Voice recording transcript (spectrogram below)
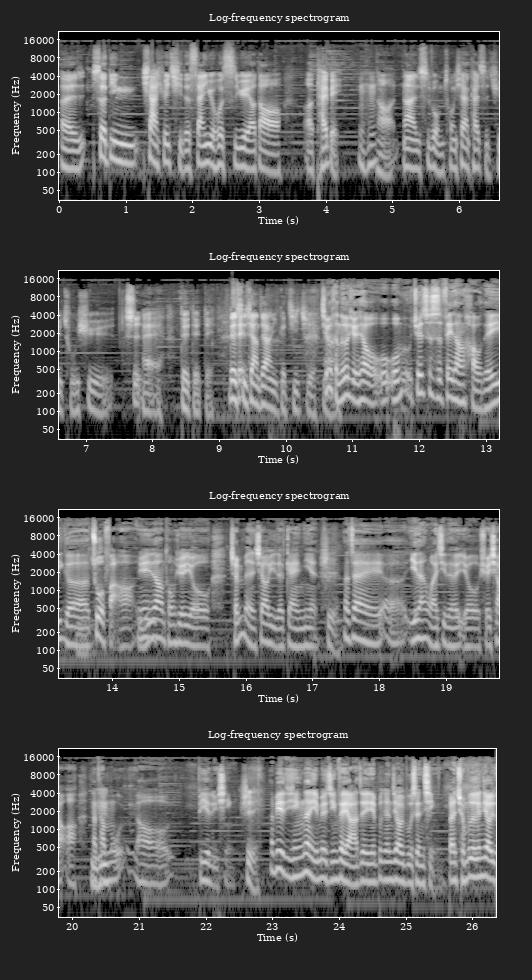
呃设定下学期的三月或四月要到呃台北。嗯哼，好，那是不是我们从现在开始去储蓄？是，哎，对对对，类似像这样一个机制。其实很多学校，我我我觉得这是非常好的一个做法啊，因为让同学有成本效益的概念。是，那在呃宜兰我还记得有学校啊，那他们要。毕业旅行。是，那毕业旅行那也没有经费啊，这也不跟教育部申请，反正全部都跟教育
